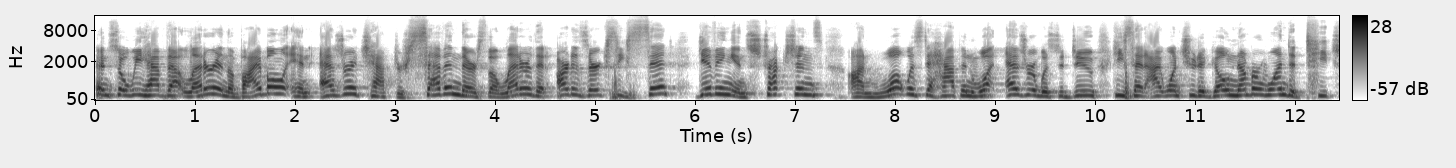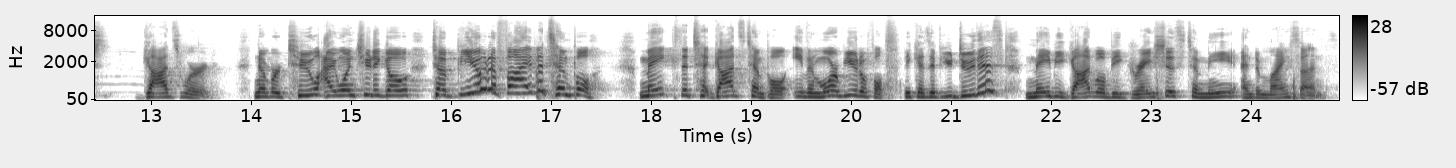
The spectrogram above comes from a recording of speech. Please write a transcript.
And so we have that letter in the Bible in Ezra chapter 7. There's the letter that Artaxerxes sent giving instructions on what was to happen, what Ezra was to do. He said, I want you to go, number one, to teach God's word. Number two, I want you to go to beautify the temple. Make the te- God's temple even more beautiful because if you do this, maybe God will be gracious to me and to my sons.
